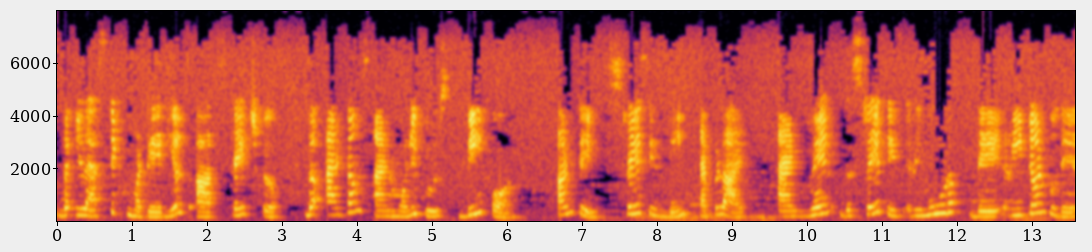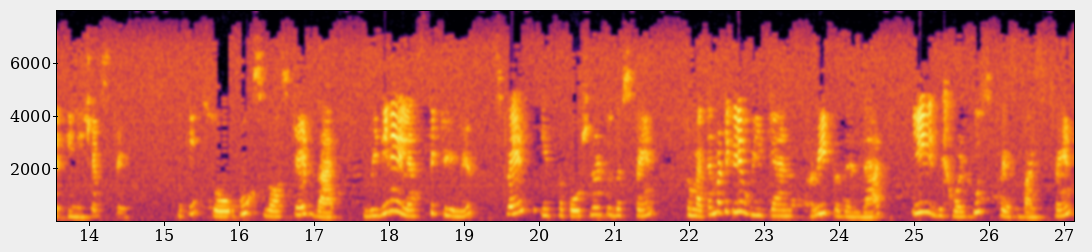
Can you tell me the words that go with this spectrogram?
the elastic materials are stretched, uh, the atoms and molecules deform until stress is being applied and when the stress is removed they return to their initial state. Okay, so Hooke's law states that within elastic limit stress is proportional to the strain. So mathematically we can represent that E is equal to stress by strain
